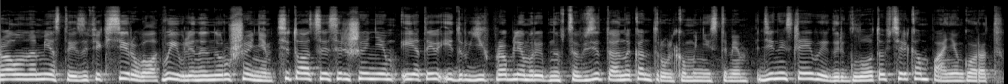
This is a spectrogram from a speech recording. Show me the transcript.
выезжала на место и зафиксировала выявленные нарушения. Ситуация с решением этой и других проблем рыбновцев взята на контроль коммунистами. Дина Исляева, Игорь Глотов, телекомпания «Город».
